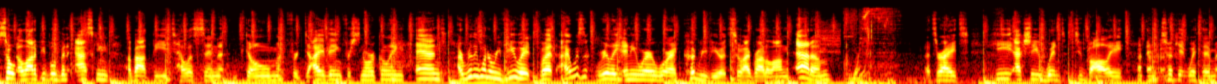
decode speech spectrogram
So a lot of people have been asking about the Telesin Dome for diving, for snorkeling, and I really want to review it, but I wasn't really anywhere where I could review it, so I brought along Adam. That's right. He actually went to Bali and took it with him,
